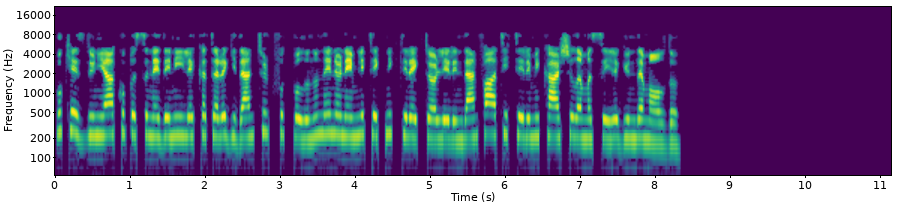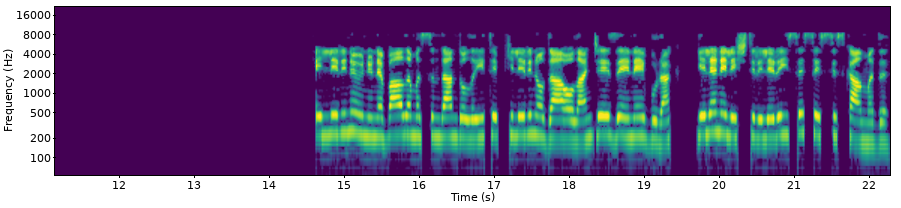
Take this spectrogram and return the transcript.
bu kez Dünya Kupası nedeniyle Katar'a giden Türk futbolunun en önemli teknik direktörlerinden Fatih Terim'i karşılamasıyla gündem oldu. Ellerini önüne bağlamasından dolayı tepkilerin odağı olan CZN Burak, gelen eleştirilere ise sessiz kalmadı.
